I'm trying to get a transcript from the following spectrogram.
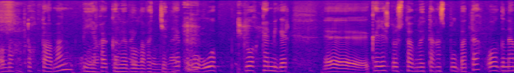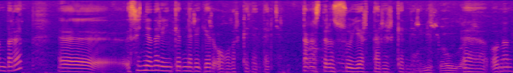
Олох тохтаман бияга көмө болагат жен. Хеп уоп туак кемигер конечно уставной тагас булбата ол гынан барат синянар инкеннеригер оголор кенелер жен. Тагастырын суер тарыр кеннер. Онун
